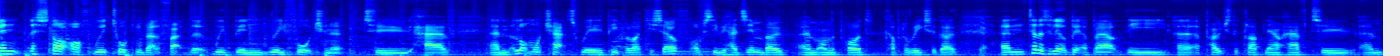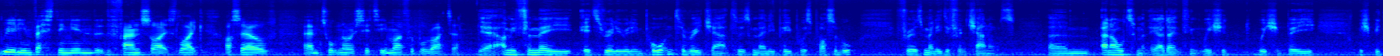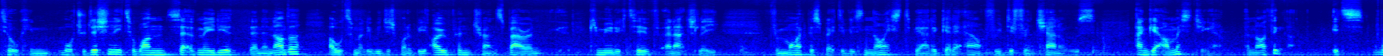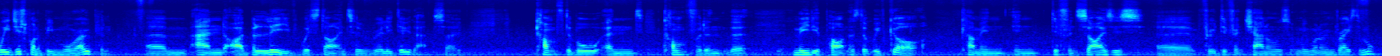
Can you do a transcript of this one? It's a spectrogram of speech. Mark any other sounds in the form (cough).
Ben, let's start off with talking about the fact that we've been really fortunate to have um, a lot more chats with people like yourself. Obviously, we had Zimbo um, on the pod a couple of weeks ago. Um, tell us a little bit about the uh, approach the club now have to um, really investing in the, the fan sites like ourselves, um, Talk Norwich City, My Football Writer. Yeah, I mean, for me, it's really, really important to reach out to as many people as possible through as many different channels. Um, and ultimately, I don't think we should we should be we should be talking more traditionally to one set of media than another. Ultimately, we just want to be open, transparent, communicative, and actually, from my perspective, it's nice to be able to get it out through different channels and get our messaging out. And I think it's we just want to be more open, um, and I believe we're starting to really do that. So comfortable and confident that media partners that we've got come in in different sizes uh, through different channels, and we want to embrace them all.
